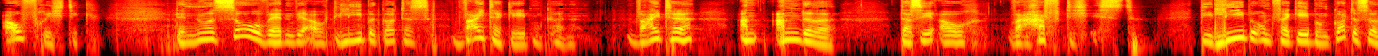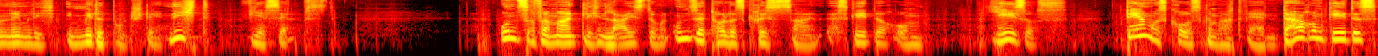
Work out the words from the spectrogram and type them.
aufrichtig. Denn nur so werden wir auch die Liebe Gottes weitergeben können, weiter an andere, dass sie auch wahrhaftig ist. Die Liebe und Vergebung Gottes soll nämlich im Mittelpunkt stehen, nicht wir selbst. Unsere vermeintlichen Leistungen, unser tolles Christsein, es geht doch um Jesus. Der muss groß gemacht werden. Darum geht es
